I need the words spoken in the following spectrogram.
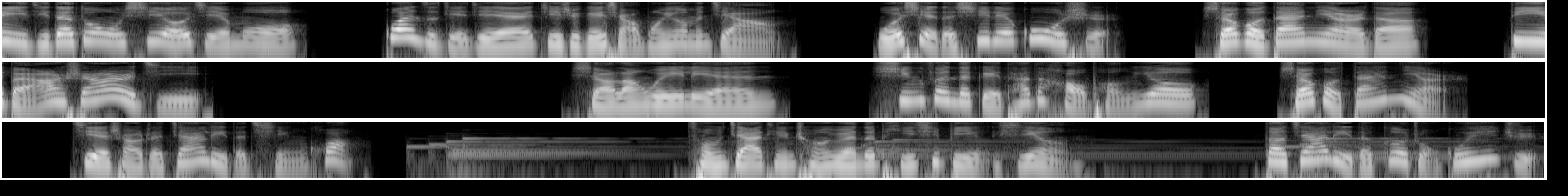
这一集的《动物西游》节目，罐子姐姐继续给小朋友们讲我写的系列故事《小狗丹尼尔》的第一百二十二集。小狼威廉兴奋地给他的好朋友小狗丹尼尔介绍着家里的情况，从家庭成员的脾气秉性，到家里的各种规矩，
